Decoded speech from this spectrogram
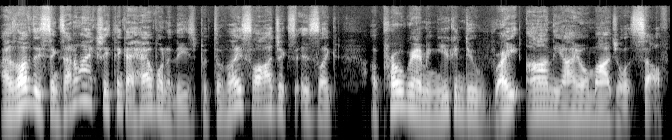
I love these things. I don't actually think I have one of these, but DeviceLogix is like a programming you can do right on the I.O. module itself.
